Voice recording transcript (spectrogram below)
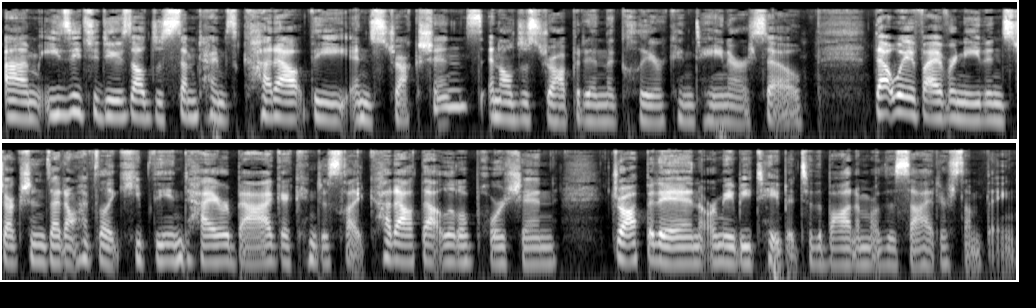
um, easy to do is I'll just sometimes cut out the instructions and I'll just drop it in the clear container. So that way, if I ever need instructions, I don't have to like keep the entire bag. I can just like cut out that little portion, drop it in, or maybe tape it to the bottom or the side or something.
